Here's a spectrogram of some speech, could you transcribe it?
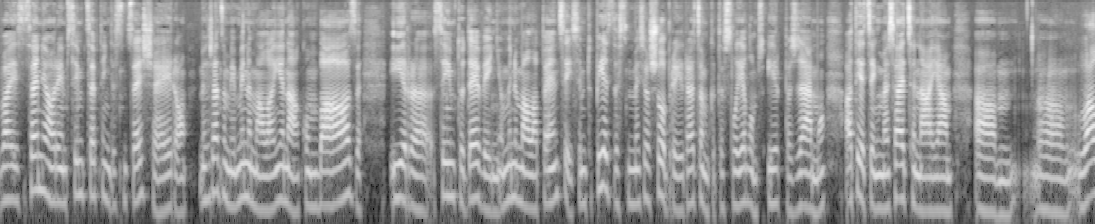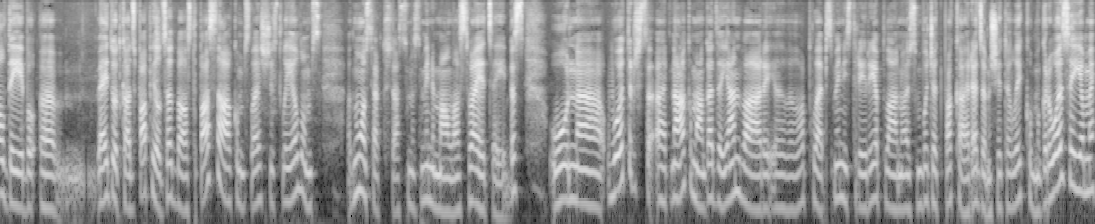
vai senioriem 176 eiro. Mēs redzam, ja minimālā ienākuma bāze bāze ir 109 un minimālā pensija 150, mēs jau šobrīd redzam, ka tas lielums ir pa zemu. Attiecīgi mēs aicinājām um, uh, valdību uh, veidot kādus papildus atbalsta pasākumus, lai šis lielums nosaktu tās minimālās vajadzības. Un uh, otrs, ar nākamā gada janvāri uh, Labklājības ministrija ir ieplānojusi un budžeta pakā redzam šie likuma grozījumi,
